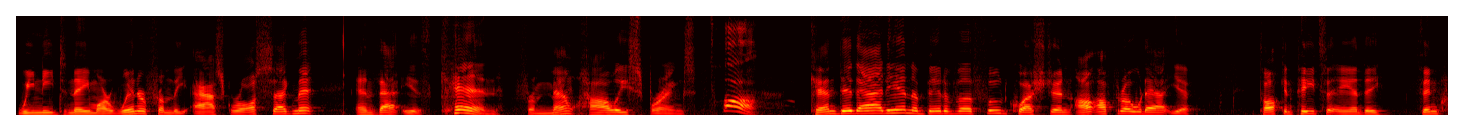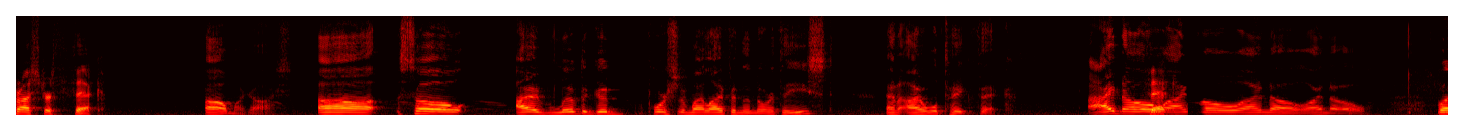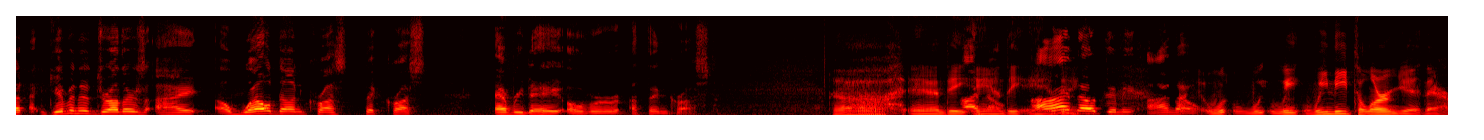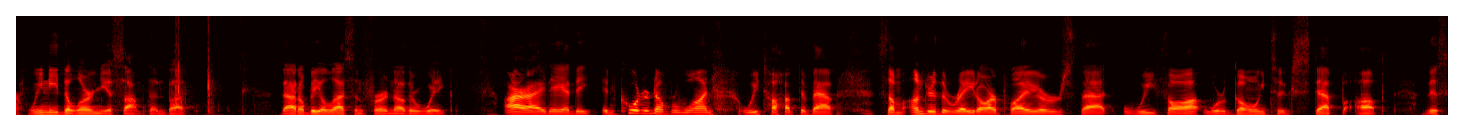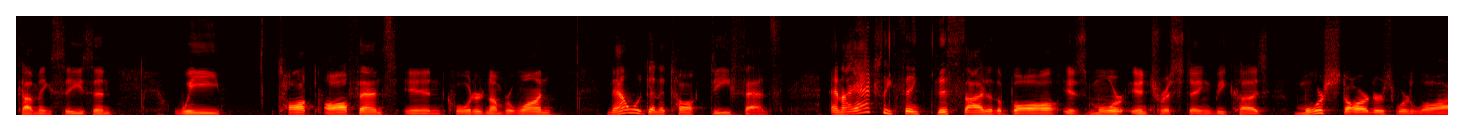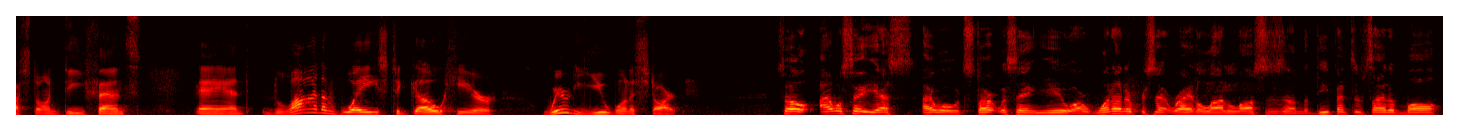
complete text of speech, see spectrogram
we need to name our winner from the Ask Ross segment, and that is Ken from Mount Holly Springs. Huh. Ken did add in a bit of a food question. I'll, I'll throw it at you. Talking pizza, Andy. Thin crust or thick? Oh my gosh. Uh, so I've lived a good portion of my life in the Northeast, and I will take thick. I know, Thick. I know, I know, I know. But given the druthers, I a well done crust, thick crust, every day over a thin crust. Ah, Andy, I. Andy, Andy. I know, Jimmy. I know. we, we, we need to learn you there. We need to learn you something, but that'll be a lesson for another week. All right, Andy. In quarter number one, we talked about some under the radar players that we thought were going to step up this coming season. We talked offense in quarter number one. Now we're going to talk defense. And I actually think this side of the ball is more interesting because more starters were lost on defense and a lot of ways to go here. Where do you want to start? So I will say yes. I will start with saying you are 100% right. A lot of losses on the defensive side of the ball,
